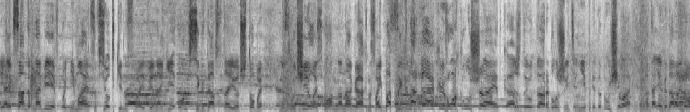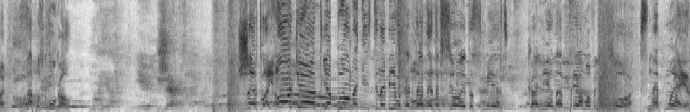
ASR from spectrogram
И Александр Набиев поднимается все-таки на свои две ноги. Он всегда встает, чтобы не случилось. Он на ногах, на своих босых ногах его оглушает. Каждый удар оглушительнее предыдущего от Олега Давыдова. Запуск в угол. Жертва! О, нет! Я был на месте Набиева когда-то. Это все, это смерть. Колено прямо в лицо. Снэпмейер.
